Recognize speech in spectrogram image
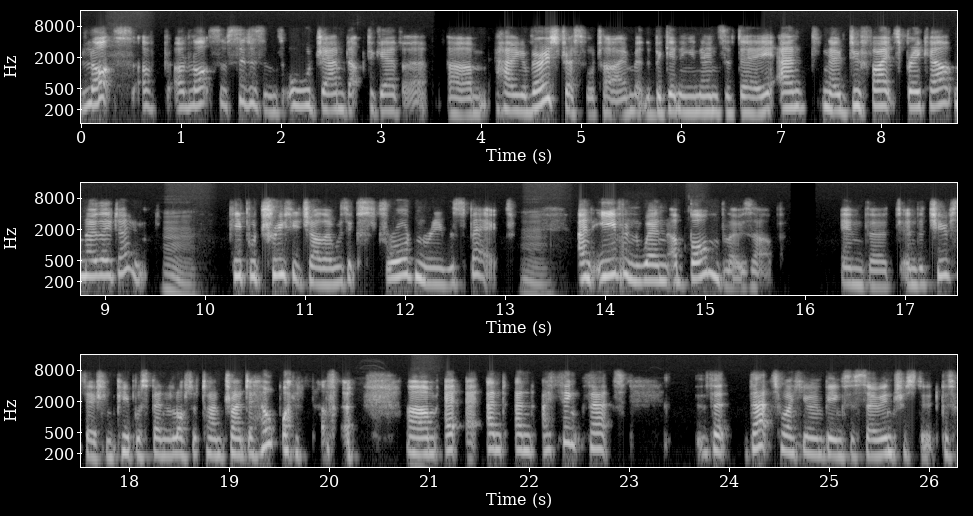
lots of uh, lots of citizens all jammed up together, um, having a very stressful time at the beginning and ends of day. And you know, do fights break out? No, they don't. Mm people treat each other with extraordinary respect. Mm. And even when a bomb blows up in the in the tube station, people spend a lot of time trying to help one another. Um, and and I think that's that that's why human beings are so interested because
